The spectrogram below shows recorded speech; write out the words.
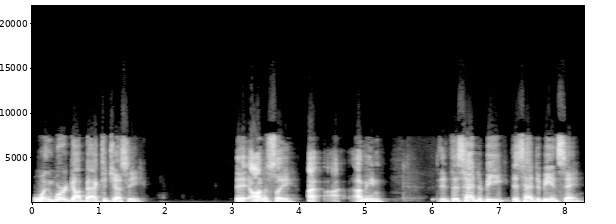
when word got back to Jesse. It, honestly, I, I, I mean, this had to be this had to be insane.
